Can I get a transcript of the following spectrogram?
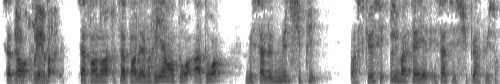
Ça t'enlève rien en toi, à toi, mais ça le multiplie parce que c'est immatériel. Et ça, c'est super puissant.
